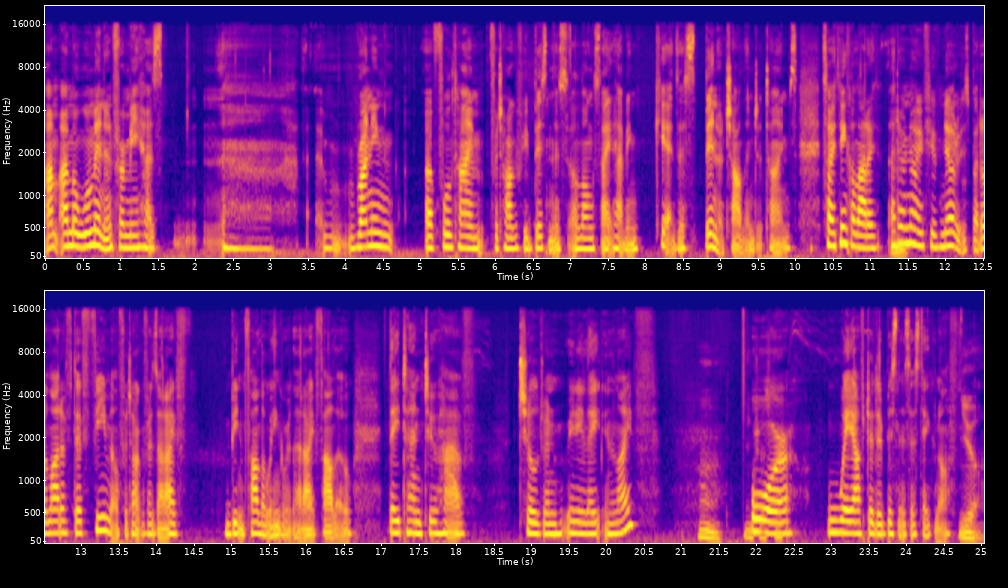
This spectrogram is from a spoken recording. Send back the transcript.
I'm I'm a woman, and for me, has running a full time photography business alongside having kids has been a challenge at times. So I think a lot of I don't know if you've noticed, but a lot of the female photographers that I've been following or that I follow, they tend to have children really late in life Hmm, or way after their business has taken off. yeah,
